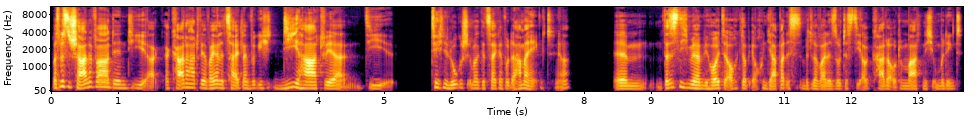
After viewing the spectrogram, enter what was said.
Was ein bisschen schade war, denn die Arcade-Hardware war ja eine Zeit lang wirklich die Hardware, die technologisch immer gezeigt hat, wo der Hammer hängt, ja. Ähm, das ist nicht mehr wie heute, auch, ich glaube, auch in Japan ist es mittlerweile so, dass die Arcade-Automaten nicht unbedingt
